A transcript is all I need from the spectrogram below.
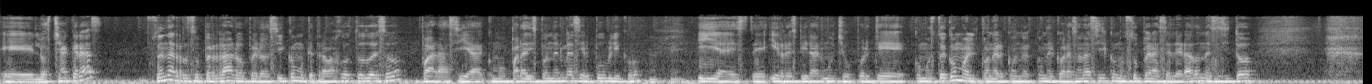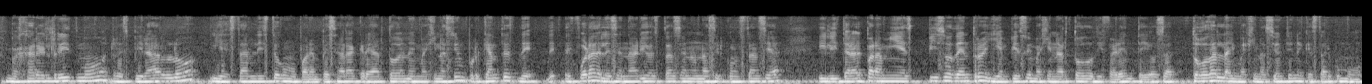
eh, los chakras. Suena súper raro, pero sí como que trabajo todo eso para hacia, como para disponerme hacia el público y este y respirar mucho, porque como estoy como el, con, el, con, el, con el corazón así como súper acelerado, necesito bajar el ritmo, respirarlo y estar listo como para empezar a crear todo en la imaginación, porque antes de, de- de fuera del escenario estás en una circunstancia y literal para mí es piso dentro y empiezo a imaginar todo diferente, o sea, toda la imaginación tiene que estar como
